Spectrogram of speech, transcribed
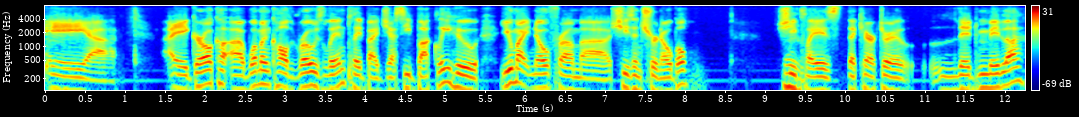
a uh, a girl, a woman called Rose Lynn, played by Jessie Buckley, who you might know from uh, she's in Chernobyl. She Hmm. plays the character Lyudmilla.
